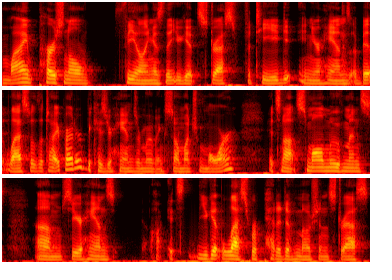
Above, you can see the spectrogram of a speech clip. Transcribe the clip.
my personal feeling is that you get stress fatigue in your hands a bit less with a typewriter because your hands are moving so much more. It's not small movements, um, so your hands, it's you get less repetitive motion stress.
